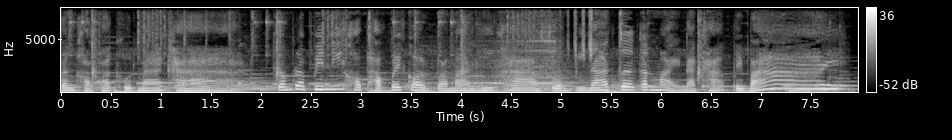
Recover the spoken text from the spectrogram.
ต้องขอบพระคุณมากค่ะสำหรับปีนี้ขอพักไปก่อนประมาณนี้ค่ะ ส่วนปีหน้าเจอกันใหม่นะคะ บ๊ายบาย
